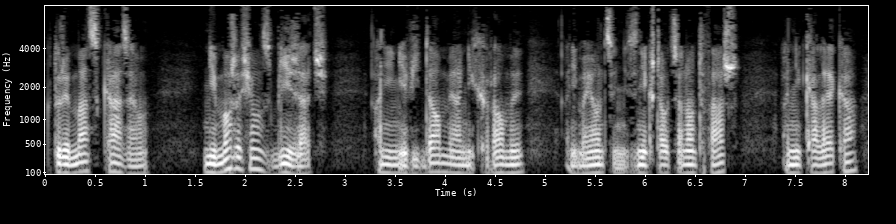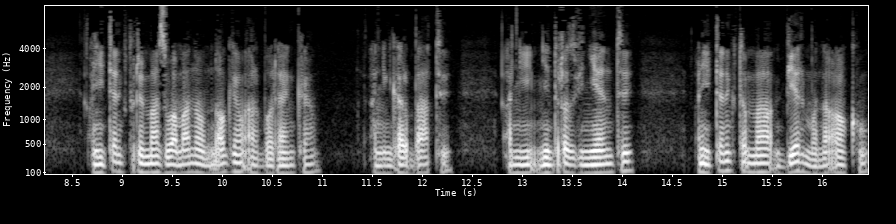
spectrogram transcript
który ma skazę, nie może się zbliżać, ani niewidomy, ani chromy, ani mający zniekształconą twarz, ani kaleka, ani ten, który ma złamaną nogę albo rękę, ani garbaty, ani niedorozwinięty, ani ten, kto ma bielmo na oku,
